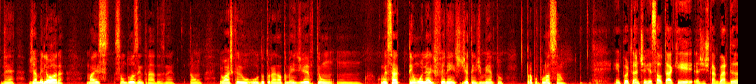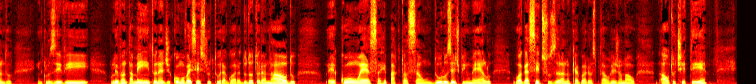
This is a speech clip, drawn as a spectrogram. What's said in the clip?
né, já melhora. Mas são duas entradas, né? Então, eu acho que o, o Dr. Arnaldo também devia ter um, um, começar a ter um olhar diferente de atendimento para a população. É importante ressaltar que a gente está aguardando, inclusive, o levantamento né, de como vai ser a estrutura agora do Dr. Arnaldo, é, com essa repactuação do Luzia de Pinho Melo, o HC de Suzano, que agora é o Hospital Regional Alto Tietê,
